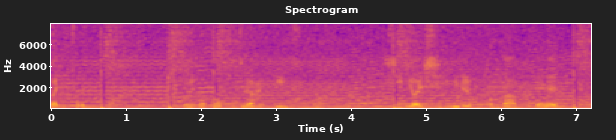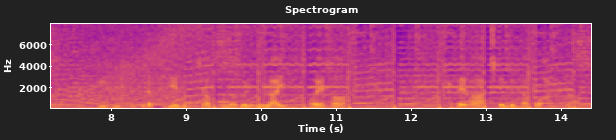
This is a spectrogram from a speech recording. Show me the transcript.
22,000원입니다. 여기서 또 구매를 할 게 있습니다. 12월 11일부터인가 그때는 이 도시구역 비대동차 모형을 온라인 스토어에서 판매가 진행된다고 합니다.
